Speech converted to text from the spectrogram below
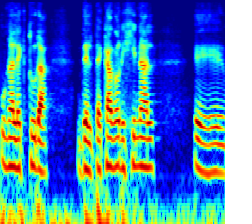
una lectura del pecado original eh,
